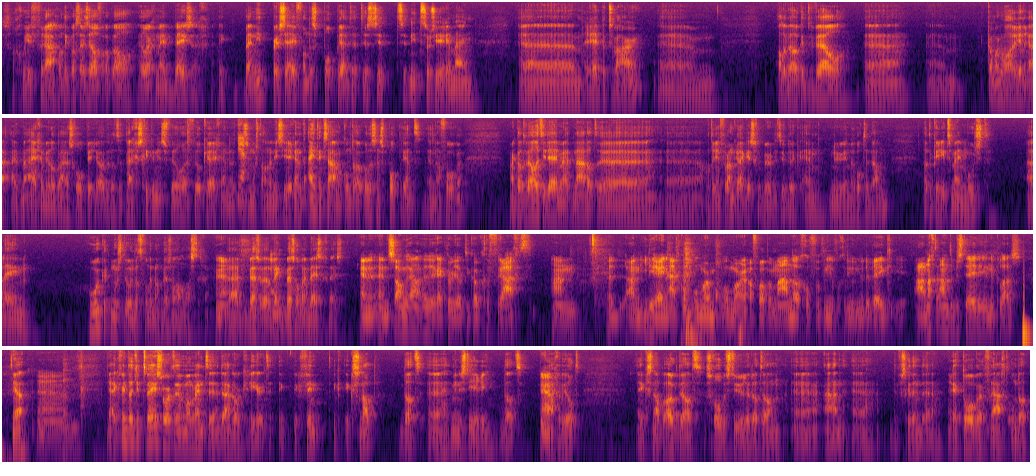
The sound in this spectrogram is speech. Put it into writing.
is een goede vraag. Want ik was daar zelf ook al heel erg mee bezig. Ik ben niet per se van de spotprenten. Het is, zit, zit niet zozeer in mijn uh, repertoire. Um, alhoewel ik het wel... Uh, um, ik kan me ook nog wel herinneren uit mijn eigen middelbare schoolperiode... dat we het bij geschiedenis veel, uh, veel kregen en dat je ja. ze moest analyseren. En het eindexamen komt ook wel eens een spotprint uh, naar voren. Maar ik had wel het idee met nadat wat er in Frankrijk is gebeurd natuurlijk... en nu in Rotterdam, dat ik er iets mee moest. Alleen hoe ik het moest doen, dat vond ik nog best wel een lastige. Ja. Daar heb ik best wel, ben ik best wel mee bezig geweest. En, en Sandra, de rector, die had natuurlijk ook gevraagd aan, aan iedereen eigenlijk om, om, er, om er afgelopen maandag of, of in ieder geval gedurende de week aandacht aan te besteden in de klas. Ja. Um, ja, ik vind dat je twee soorten momenten daardoor creëert. Ik, ik, vind, ik, ik snap dat uh, het ministerie dat ja. aangewild. Ik snap ook dat schoolbesturen dat dan uh, aan uh, de verschillende rectoren vraagt om dat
